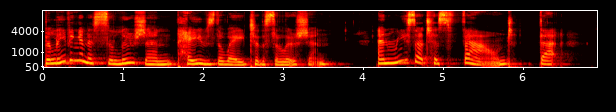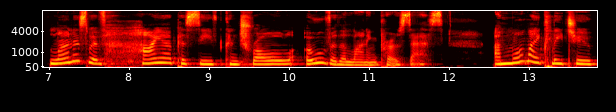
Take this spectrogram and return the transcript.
Believing in a solution paves the way to the solution. And research has found that learners with higher perceived control over the learning process are more likely to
